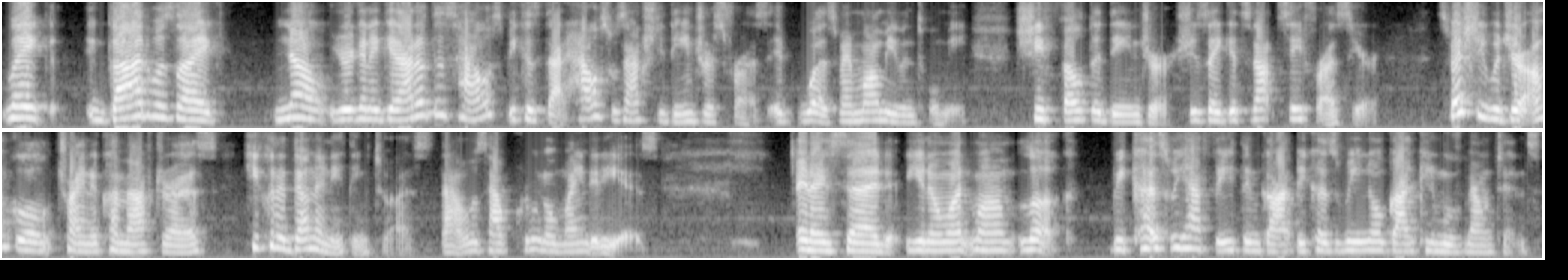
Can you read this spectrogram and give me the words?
Like, God was like, no, you're going to get out of this house because that house was actually dangerous for us. It was. My mom even told me. She felt the danger. She's like, it's not safe for us here, especially with your uncle trying to come after us. He could have done anything to us. That was how criminal minded he is. And I said, you know what, mom? Look, because we have faith in God, because we know God can move mountains,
